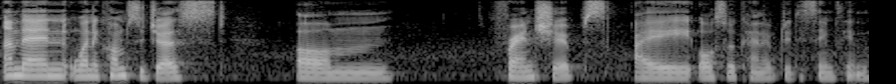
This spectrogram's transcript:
And then when it comes to just um friendships, I also kind of do the same thing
